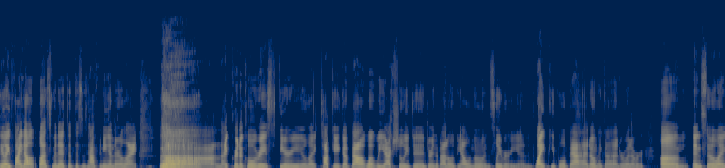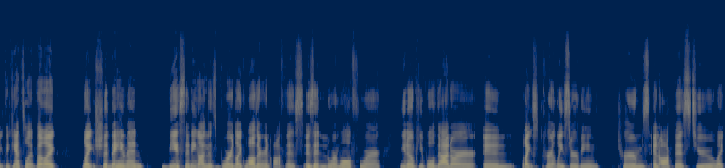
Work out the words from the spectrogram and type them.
they like find out last minute that this is happening and they're like "Ah," like critical race theory like talking about what we actually did during the battle of the alamo and slavery and white people bad oh my god or whatever. Um and so like they cancel it but like like should they even be sitting on this board like while they're in office is it normal for you know people that are in like currently serving terms in office to like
